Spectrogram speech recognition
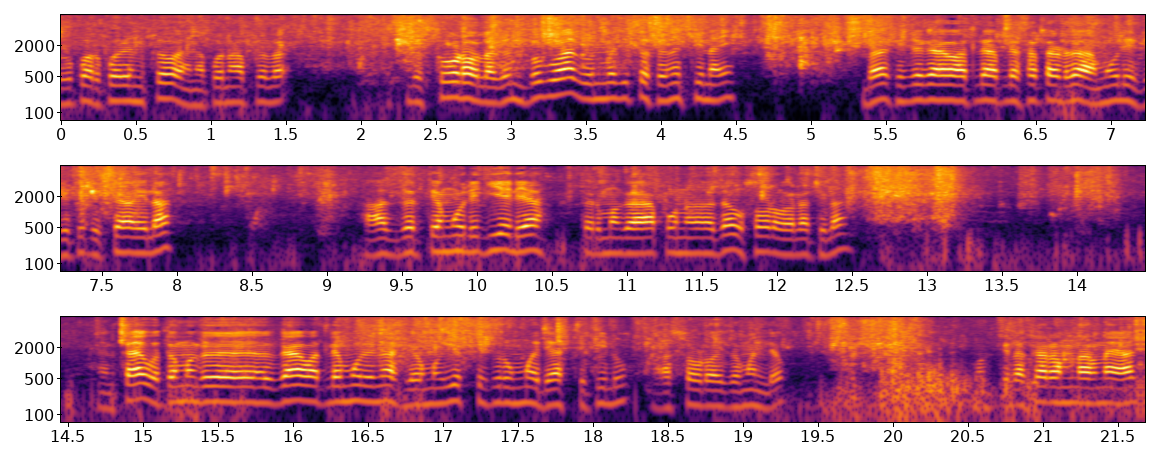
दुपारपर्यंत कवाय ना पण आपल्याला सोडावं लागेल. बघू अजून म्हणजे तसं नक्की नाही. बाकीच्या गावातल्या आपल्या सात आठ दहा मुली आहेत तिथे शाळेला. आज जर त्या मुली गेल्या तर मग आपण जाऊ सोडवायला तिला. आणि काय होतं मग गावातल्या मुली नसल्या मग एकटीच रूममध्ये असते पिलू. आज सोडवायचं म्हणल्यावर. मग तिला करमणार नाही आज.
